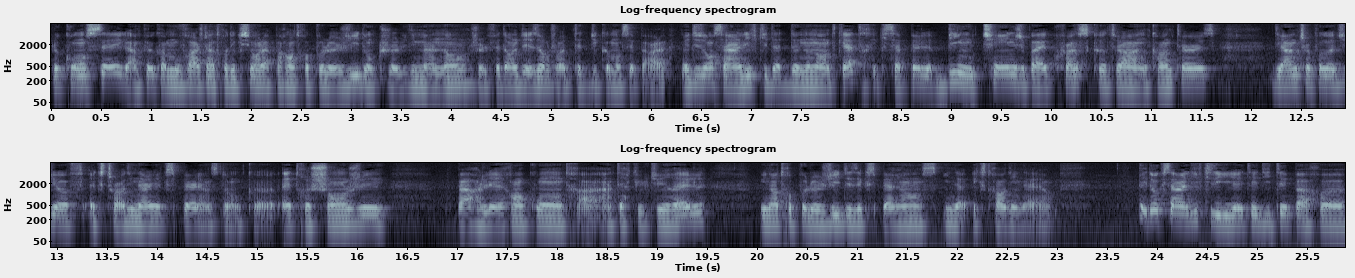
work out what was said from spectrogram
le conseil, un peu comme ouvrage d'introduction à la paranthropologie, donc je le lis maintenant, je le fais dans le désordre, j'aurais peut-être dû commencer par là. Mais disons, c'est un livre qui date de 94 et qui s'appelle Being Changed by Cross-Cultural Encounters, The Anthropology of Extraordinary Experience, donc euh, être changé par les rencontres interculturelles, une anthropologie des expériences extraordinaires. Et donc c'est un livre qui a été édité par... Euh,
